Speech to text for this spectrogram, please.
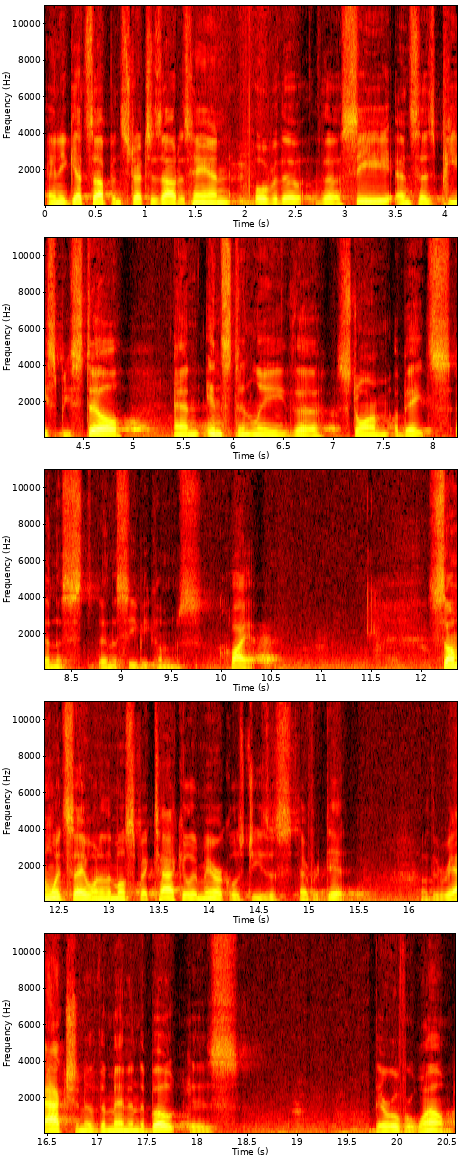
And he gets up and stretches out his hand over the, the sea and says, Peace be still. And instantly the storm abates and the, and the sea becomes quiet. Some would say one of the most spectacular miracles Jesus ever did. Well, the reaction of the men in the boat is they're overwhelmed.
